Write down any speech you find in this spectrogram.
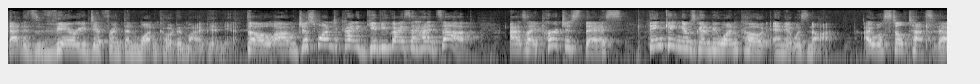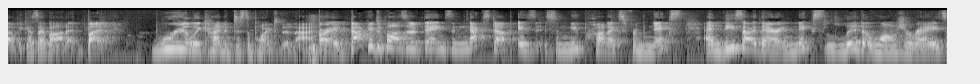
That is very different than one coat in my opinion. So um, just wanted to kind of give you guys a heads up as I purchased this, thinking it was gonna be one coat and it was not. I will still test it out because I bought it, but really kind of disappointed in that. All right, back into positive things. Next up is some new products from NYX, and these are their NYX Lid Lingerie's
